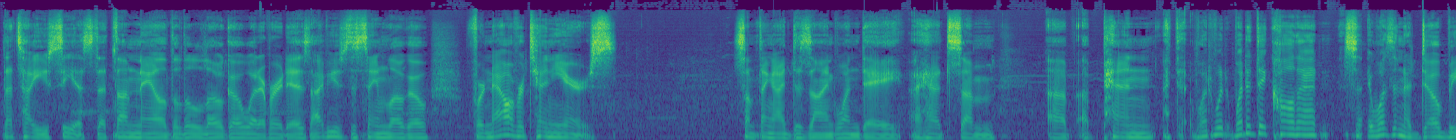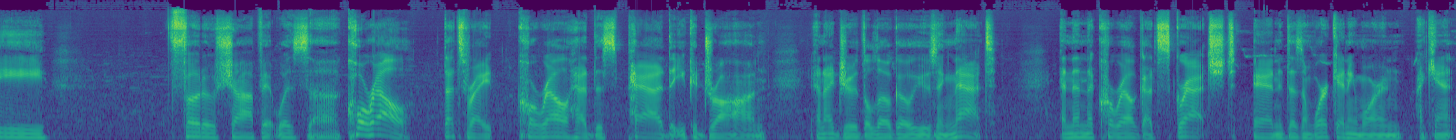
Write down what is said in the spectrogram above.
that's how you see us the thumbnail, the little logo, whatever it is. I've used the same logo for now over 10 years. Something I designed one day. I had some uh, a pen. What, what what did they call that? It wasn't Adobe Photoshop. It was uh, Corel. That's right. Corel had this pad that you could draw on, and I drew the logo using that. And then the Corel got scratched, and it doesn't work anymore, and I can't.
